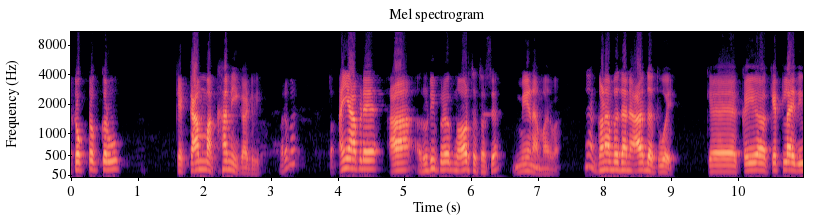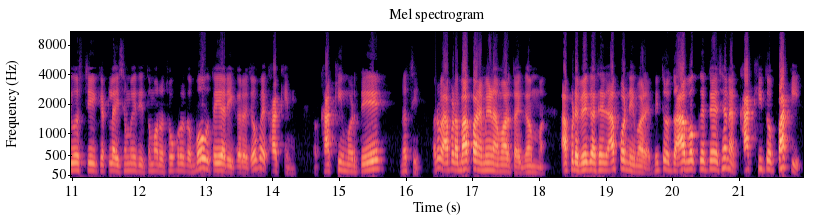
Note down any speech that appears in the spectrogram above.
ટોક ટોક કરવું કે કામમાં ખામી કાઢવી. બરાબર? તો અહીંયા આપણે આ રૂઢિપ્રયોગનો અર્થ થશે મેણા મારવા. ઘણા બધાને આદત હોય કે કઈ કેટલાય દિવસથી, કેટલાય સમયથી તમારો છોકરો તો બહુ તૈયારી કરે છે ભાઈ ખાખીની. ખાખી મળતી નથી. બરાબર? આપણા બાપાને મેણા મારતા હોય ગામમાં. આપણે ભેગા થઈ આપણને મારે. મિત્રો, તો આ વખતે છે ને, ખાખી તો પાકી.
